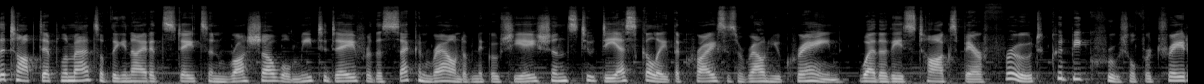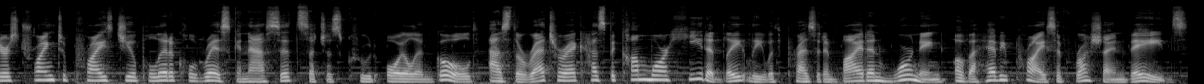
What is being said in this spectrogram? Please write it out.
The top diplomats of the United States and Russia will meet today for the second round of negotiations to de escalate the crisis around Ukraine. Whether these talks bear fruit could be crucial for traders trying to price geopolitical risk in assets such as crude oil and gold, as the rhetoric has become more heated lately with President Biden warning of a heavy price if Russia invades.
